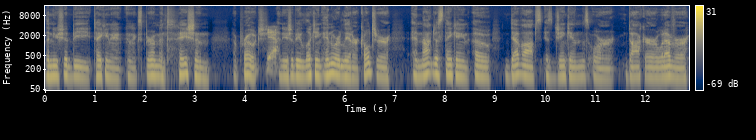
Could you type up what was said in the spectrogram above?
then you should be taking a, an experimentation approach. Yeah. And you should be looking inwardly at our culture and not just thinking, oh, DevOps is Jenkins or Docker or whatever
